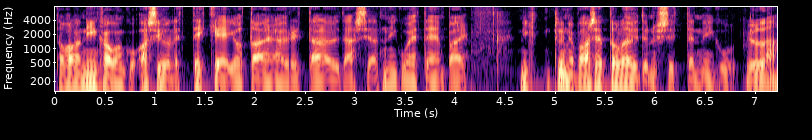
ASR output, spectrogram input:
tavallaan niin kauan kuin asioille tekee jotain ja yrittää löytää sieltä niinku eteenpäin, niin kyllä ne vaan sieltä on löytynyt sitten niinku Kyllä.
